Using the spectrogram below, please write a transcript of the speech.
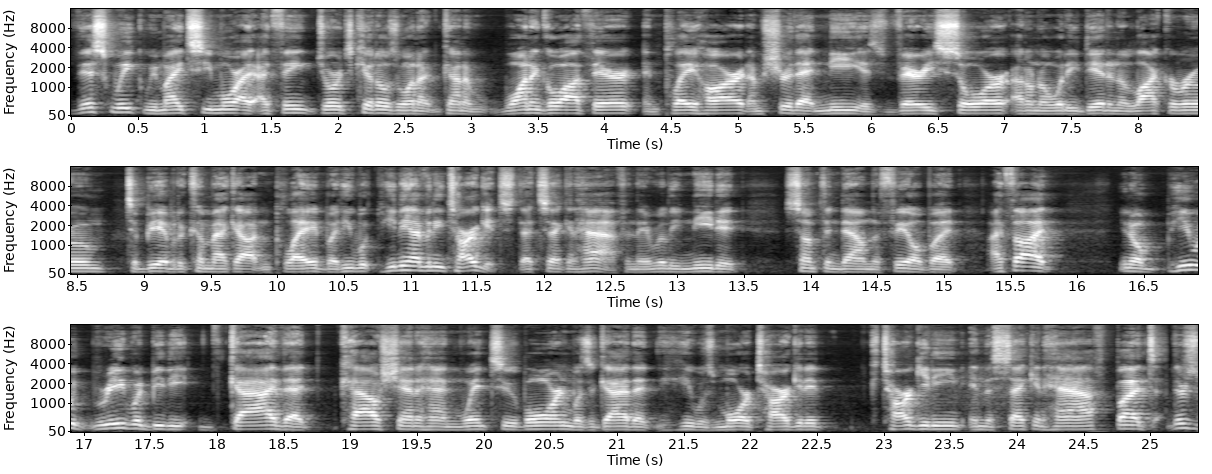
This week we might see more. I, I think George Kittle's want to kind of want to go out there and play hard. I'm sure that knee is very sore. I don't know what he did in the locker room to be able to come back out and play, but he w- he didn't have any targets that second half, and they really needed something down the field. But I thought you know, he would Reed would be the guy that Kyle Shanahan went to. Bourne was a guy that he was more targeted targeting in the second half. But there's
